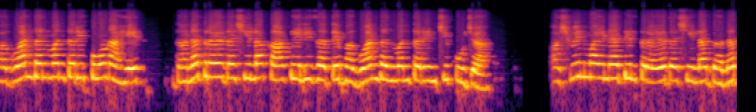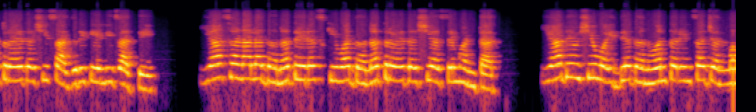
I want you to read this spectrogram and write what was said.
भगवान धन्वंतरी कोण आहेत? धनत्रयोदशीला का केली जाते भगवान धन्वंतरींची पूजा? अश्विन महिन्यातील त्रयोदशीला धनत्रयोदशी साजरी केली जाते. या सणाला धनतेरस किंवा धनत्रयोदशी असे म्हणतात. या दिवशी वैद्य धन्वंतरींचा जन्म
